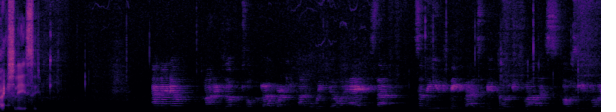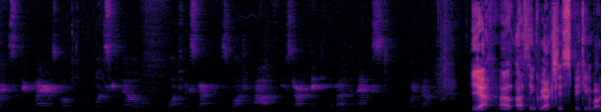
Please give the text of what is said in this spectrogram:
actually easy. And I know managers often talk about working kind of a window ahead. Is that something you think about as a new coach as well? As obviously you brought in some new players, but once you know what to expect from the squad you have, you start thinking about the next window. Yeah, I, I think we're actually speaking about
